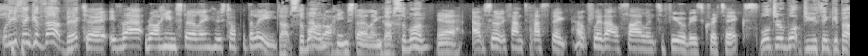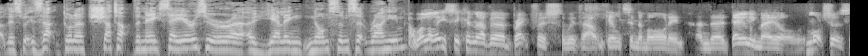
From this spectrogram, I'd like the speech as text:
What do you think of that, Vic? So is that Raheem Sterling who's top of the league? That's the That one. Raheem Sterling. That's the one. yeah, absolutely fantastic. Hopefully that'll silence a few of his critics. Walter, what do you think about this? Is that going to shut up the naysayers who are, uh, are yelling nonsense at Raheem? Well, at least he can have a breakfast without guilt in the morning. And the Daily Mail, much as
